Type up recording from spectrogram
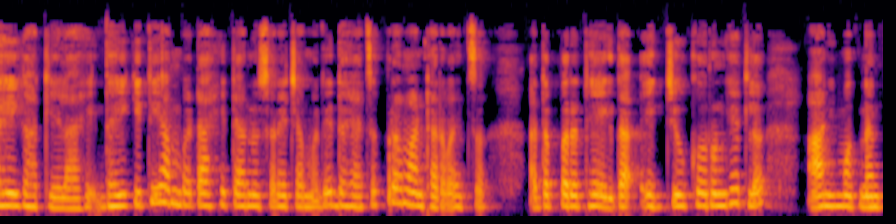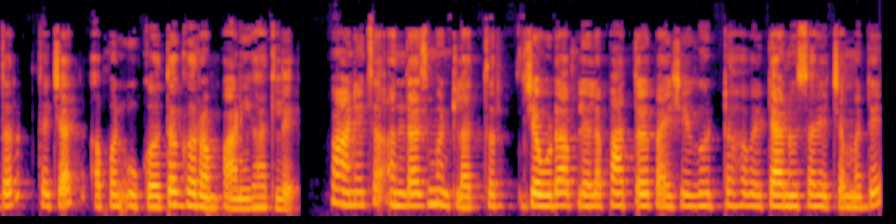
दही घातलेलं आहे. दही किती आंबट आहे त्यानुसार याच्यामध्ये दह्याचं प्रमाण ठरवायचं. आता परत हे एकदा एकजीव करून घेतलं आणि मग नंतर त्याच्यात आपण उकळतं गरम पाणी घातले पाण्याचा अंदाज म्हटला तर जेवढं आपल्याला पातळ पाहिजे घट्ट हवं आहे त्यानुसार याच्यामध्ये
